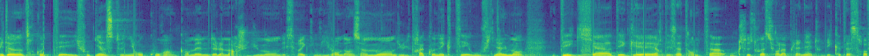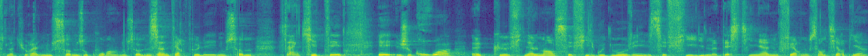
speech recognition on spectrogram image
Mais d'un autre côté, il faut bien se tenir au courant quand même de la marche du monde. Et c'est vrai que nous vivons dans un monde ultra connecté où finalement, dès qu'il y a des guerres, des attentats, ou que ce soit sur la planète, ou des catastrophes naturelles, nous sommes au courant, nous sommes interpellés, nous sommes inquiétés. Et je crois euh, que finalement, ces feel-good movies, ces films destinés à nous faire nous sentir bien,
